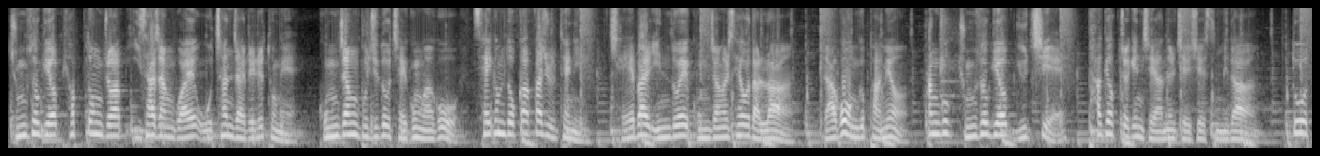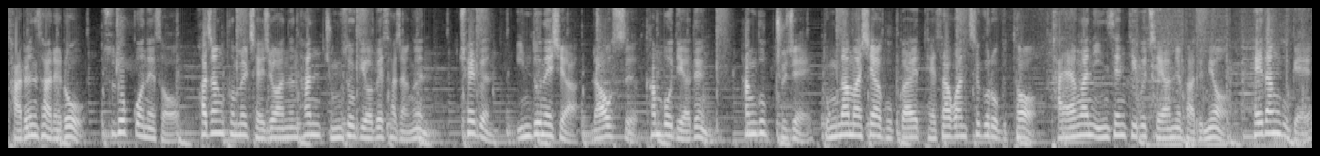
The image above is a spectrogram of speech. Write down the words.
중소기업 협동조합 이사장과의 오찬 자리를 통해 공장 부지도 제공하고 세금도 깎아줄 테니 제발 인도에 공장을 세워달라 라고 언급하며 한국 중소기업 유치에 파격적인 제안을 제시했습니다. 또 다른 사례로 수도권에서 화장품을 제조하는 한 중소기업의 사장은 최근 인도네시아, 라오스, 캄보디아 등 한국 주재 동남아시아 국가의 대사관 측으로부터 다양한 인센티브 제안을 받으며 해당국에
